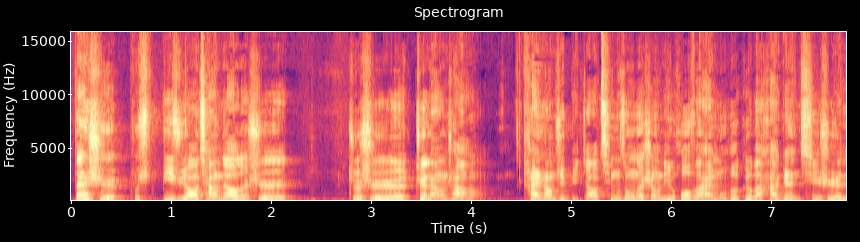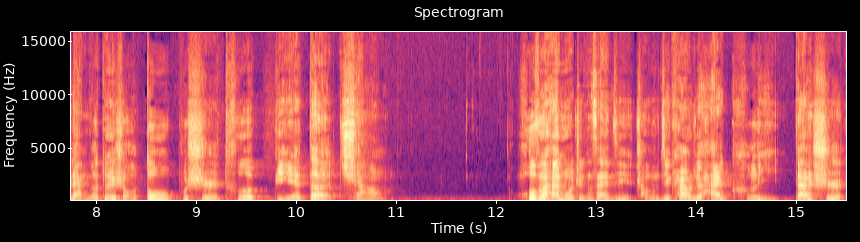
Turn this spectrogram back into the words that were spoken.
但是不需必须要强调的是，就是这两场看上去比较轻松的胜利，霍芬海姆和哥本哈根，其实两个对手都不是特别的强。霍芬海姆这个赛季成绩看上去还可以，但是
